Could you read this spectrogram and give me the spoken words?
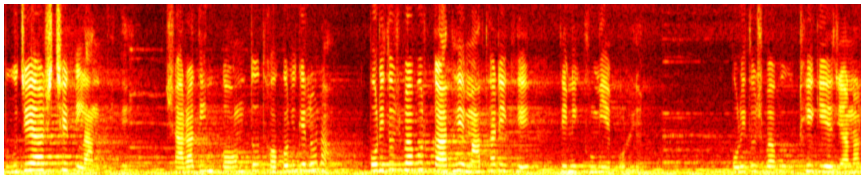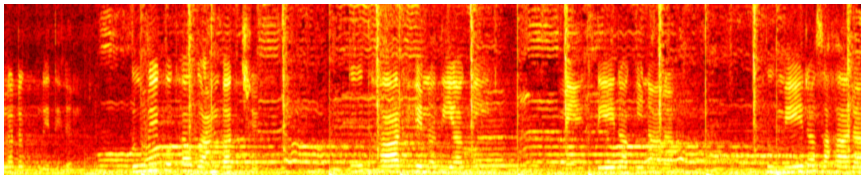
বুঝে আসছে ক্লান্তিতে। সারাদিন কম তো ধকল গেল না? পরিতোষবাবুর কাঁধে মাথা রেখে তিনি ঘুমিয়ে পড়লেন। পরিতোষবাবু উঠে গিয়ে জানালাটা খুলে দিলেন। দূরে কোথাও গান বাজছে। তু ধার হে নদিয়া কি? মেয়েরা কিনারা। তু মেয়েরা সাহারা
